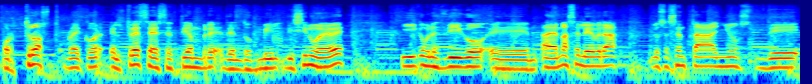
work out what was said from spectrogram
por Trust Record el 13 de septiembre del 2019. Y como les digo, eh, además celebra los 60 años de,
